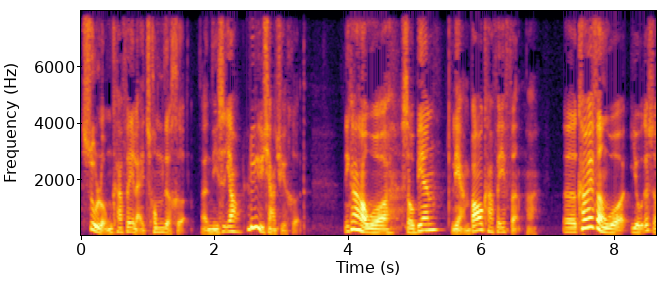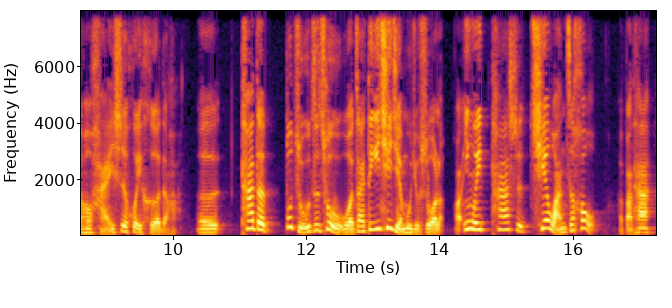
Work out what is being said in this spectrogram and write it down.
速溶咖啡来冲着喝啊，你是要滤下去喝的。你看哈，我手边两包咖啡粉啊，呃，咖啡粉我有的时候还是会喝的哈。呃，它的不足之处我在第一期节目就说了啊，因为它是切完之后把它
